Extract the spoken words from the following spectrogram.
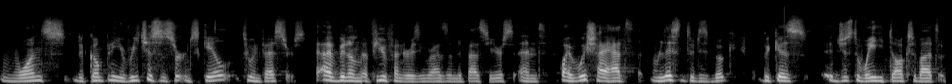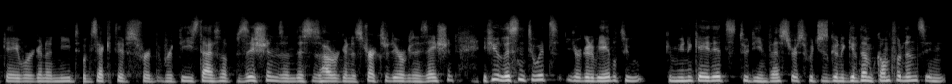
once the company reaches a certain scale to investors. I've been on a few fundraising rounds in the past years, and I wish I had listened to this book because just the way he talks about, okay, we're going to need executives for, for these types of positions, and this is how we're going to structure the organization. If you listen to it, you're going to be able to communicate it to the investors, which is going to give them confidence in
